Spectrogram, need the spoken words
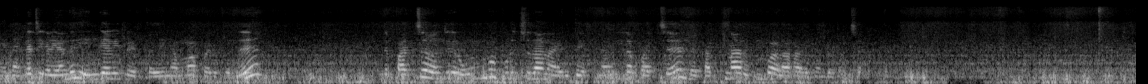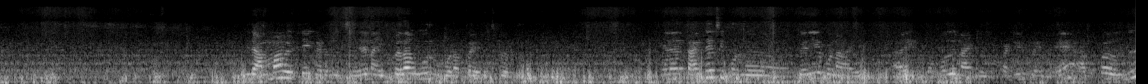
என் தங்கச்சி கல்யாணத்துக்கு எங்கள் வீட்டில் எடுத்தது பருப்புது. எடுத்தது இந்த பச்சை வந்து ரொம்ப பிடிச்சி தான் நான் எடுத்தேன். நல்ல பச்சை. இந்த கட்டினா ரொம்ப அழகா இருக்கும் இந்த பச்சை. இது அம்மா வீட்லயே கிடந்துச்சு. நான் இப்பதான் ஊருக்கு போனப்போ எடுத்துட்டு வந்தேன். ஏன்னா தங்கச்சி பொண்ணு பெரிய பொண்ணு ஆகி ஆகிருக்கும் போது நான் இங்கே கட்டிட்டு போயிருந்தேன். அப்போ வந்து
